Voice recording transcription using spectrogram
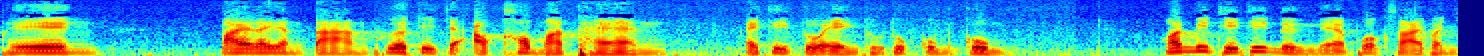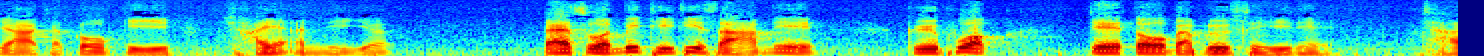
เพลง ไปอะไรต่างๆ เพื่อที่จะเอาเข้ามาแทนไอ้ที่ตัวเองทุกๆ กุ้มๆเพราะวิธีที่หนึ่งเนี่ย พวกสายปัญญาจากโลกีใช้อันนี้เยอะ แต่ส่วนวิธีที่สามนี่ คือพวกเจโตแบบฤาษีนี่ใช้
